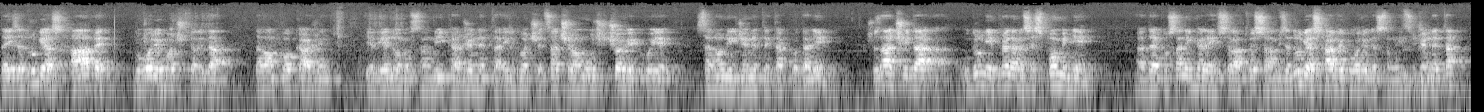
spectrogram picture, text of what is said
da i za druge ashabe govorio hoćete li da, da vam pokažem jel, jednog stanovnika dženeta ili hoće, sad će vam ući čovjek koji je stanovnik dženeta i tako dalje. Što znači da u drugim predajima se spominje da je poslanik Ali Salatu Veselam i za druge ashabe govorio da stanovnici dženeta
